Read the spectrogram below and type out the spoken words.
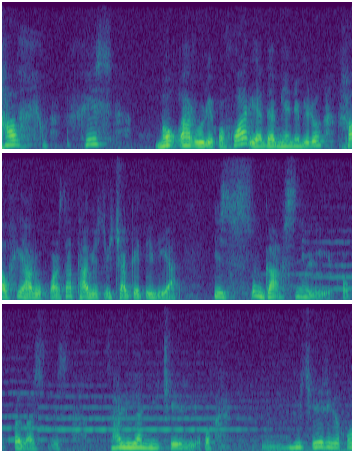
ხალხის მოყარული იყო ხო არის ადამიანები რომ ხალხი არ უყვარს და თავისთვის ჩაკეტილია. ის სულ გახსნილი იყო ყველასთვის. ძალიან ნიჭიერი იყო. ნიჭიერი იყო.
